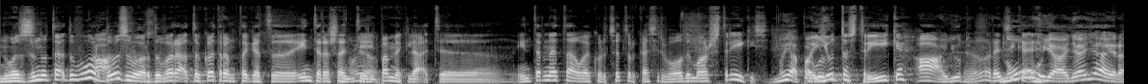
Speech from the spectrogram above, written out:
Nu, es zinu tādu vārdu, ah, uzvārdu. Varētu katram tagad uh, interesanti nu, pameklēt uh, internetā vai kur citur, kas ir Valdemārs Strīkis. Nu, jā, vai uz... Juta Strīke? Ā, Juta. Jā, redzi, nu, kā... jā, jā, jā, ir.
